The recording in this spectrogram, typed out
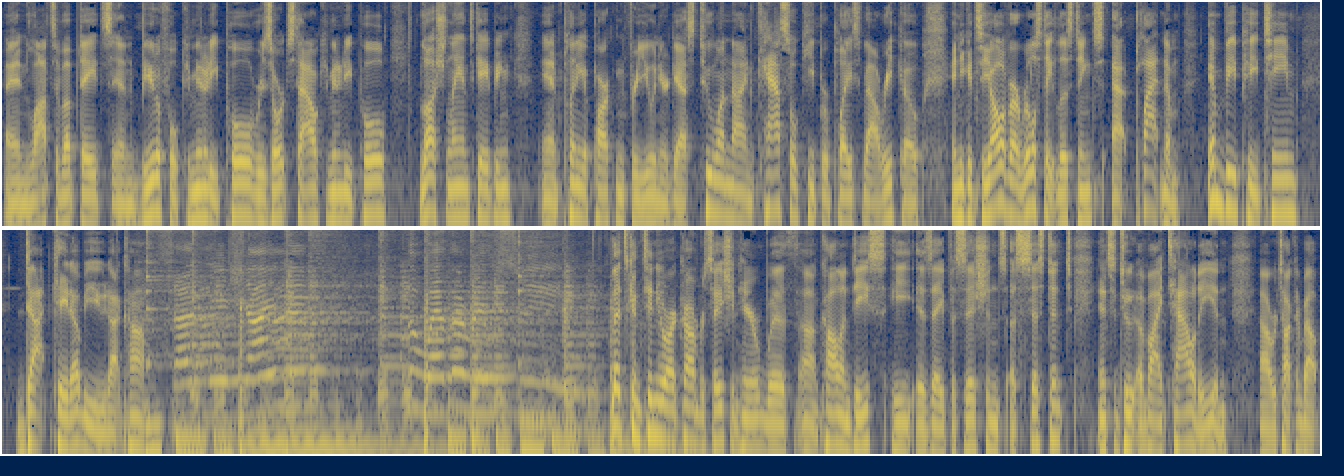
and lots of updates and beautiful community pool, resort style community pool, lush landscaping, and plenty of parking for you and your guests. 219 Castle Keeper Place, Valrico, and you can see all of our real estate listings at PlatinumMVPTeam.kw.com. Let's continue our conversation here with uh, Collin Dees. He is a physician's assistant, Institute of Vitality, and uh, we're talking about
